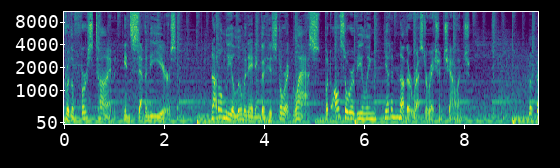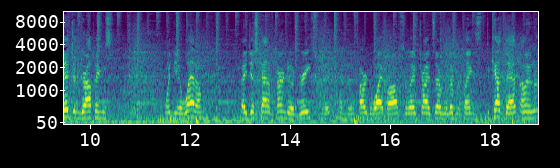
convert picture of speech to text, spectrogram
for the first time in 70 years. Not only illuminating the historic glass, but also revealing yet another restoration challenge. The pigeon droppings, when you wet them, they just kind of turn to a grease and, it, and it's hard to wipe off. So they've tried several different things to cut that. I mean,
